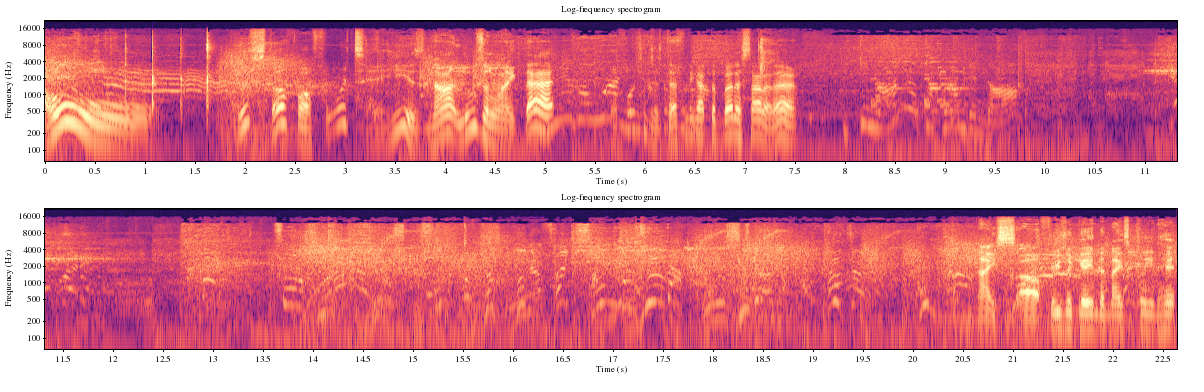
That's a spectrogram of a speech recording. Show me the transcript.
Oh, good stuff by Forte. He is not losing like that. And Forte just definitely got the better side of that. Nice. Uh, Frieza getting the nice clean hit.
